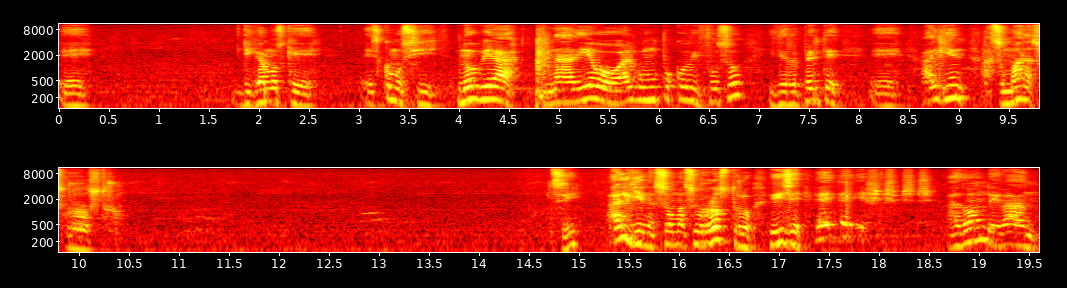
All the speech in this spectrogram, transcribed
eh, digamos que es como si no hubiera nadie o algo un poco difuso y de repente eh, alguien asomara su rostro. ¿Sí? Alguien asoma su rostro y dice, eh, ¿a dónde van?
